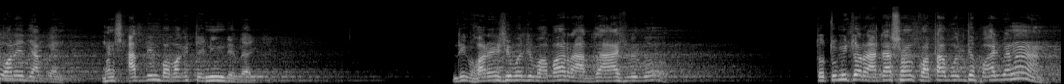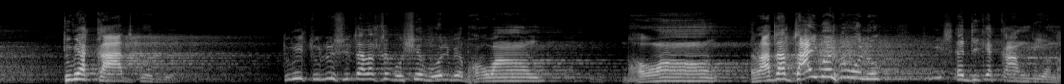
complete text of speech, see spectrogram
পরে যাবেন। মানে সাত দিন বাবাকে ট্রেনিং দেবে আর কি। দিয়ে ঘরে এসে বলছে, বাবা, রাজা আসবে গো। তো তুমি তো রাজার সঙ্গে কথা বলতে পারবে না। তুমি এক কাজ করবে। তুমি তুলসী তালাতে বসে বলবে, ভগবান ভগবান, রাজা যাই বলবে বলুক, তুমি সেদিকে কান দিও না।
